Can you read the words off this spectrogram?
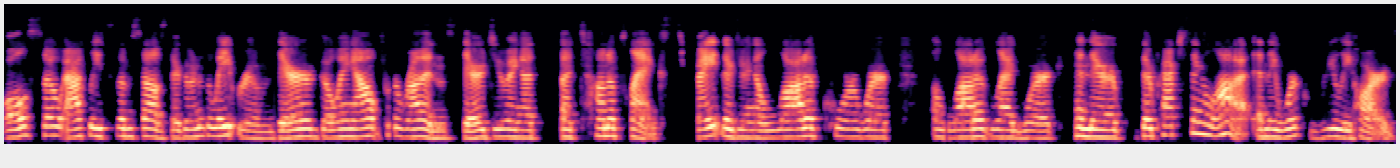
also athletes themselves. They're going to the weight room, they're going out for runs, they're doing a a ton of planks, right? They're doing a lot of core work, a lot of leg work and they're they're practicing a lot and they work really hard.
